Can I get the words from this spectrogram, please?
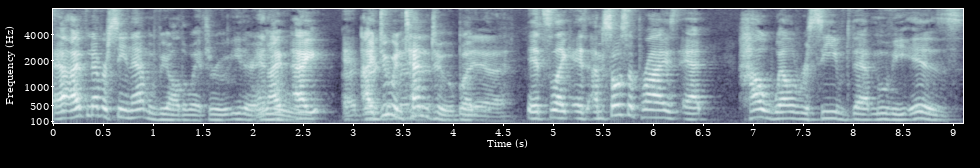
I've never seen that movie all the way through either, and Ooh, I, I, I'd I do intend it. to, but Yeah. it's like it, I'm so surprised at how well received that movie is,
